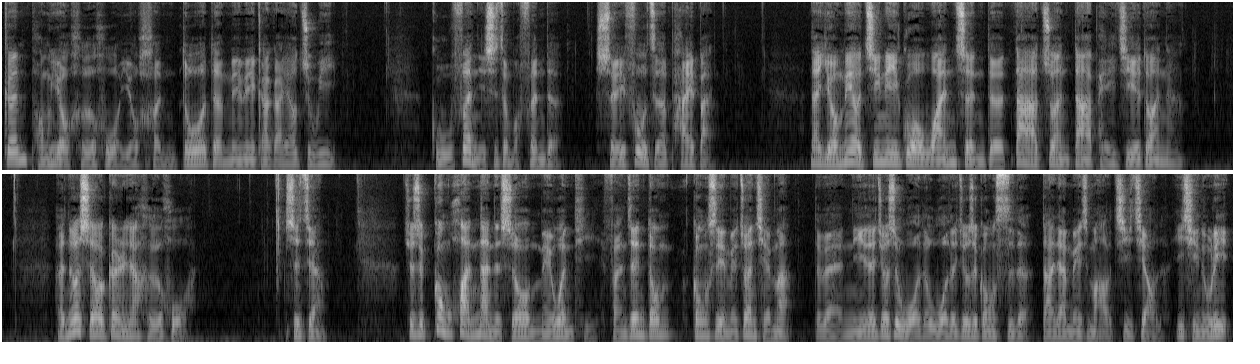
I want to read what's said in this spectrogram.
跟朋友合伙有很多的眉眉角角要注意。股份你是怎么分的？谁负责拍板？那有没有经历过完整的大赚大赔阶段呢？很多时候跟人家合伙是这样，就是共患难的时候没问题，反正都公司也没赚钱嘛，对不对？你的就是我的，我的就是公司的，大家没什么好计较的，一起努力。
